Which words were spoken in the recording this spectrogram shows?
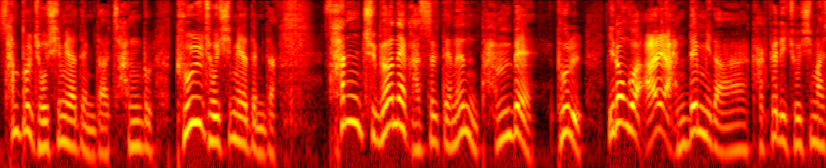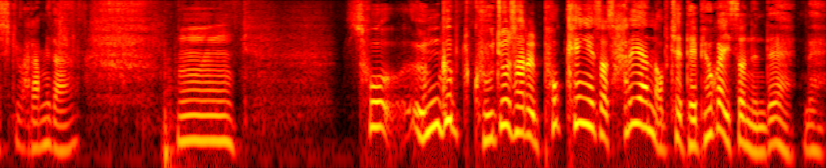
산불 조심해야 됩니다. 잔불, 불 조심해야 됩니다. 산 주변에 갔을 때는 담배, 불 이런 거 아예 안 됩니다. 각별히 조심하시기 바랍니다. 음. 소 응급 구조사를 폭행해서 살해한 업체 대표가 있었는데 네.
